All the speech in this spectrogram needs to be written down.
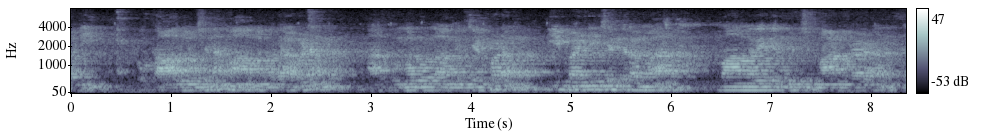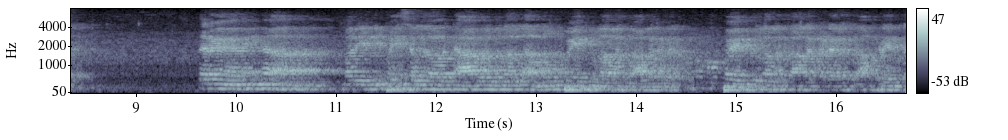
అని ఒక ఆలోచన మా అమ్మకు రావడం ఆ కుమ్మరులు ఆమె చెప్పడం ఈ బండి చంద్రమ్మ మా అమ్మ దగ్గర గురించి మాట్లాడడం సరే. జరగగానే ఇంకా మరి ఎన్ని పైసలు కాబట్టి ఆ రోజులలో ముప్పై తులాల కాలకడ ముప్పై తులాల కాలకడలు అప్పుడు ఎంత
